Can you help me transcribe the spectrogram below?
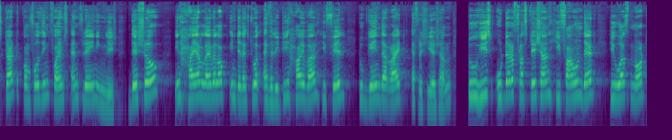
started composing poems and plays in English. They show in higher level of intellectual ability, however, he failed to gain the right appreciation. To his utter frustration, he found that he was not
